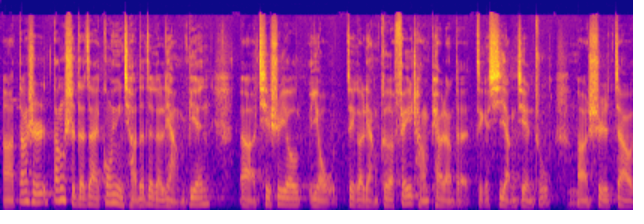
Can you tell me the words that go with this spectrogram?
啊，当时当时的在公运桥的这个两边啊，其实有有这个两个非常漂亮的这个西洋建筑啊，是叫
